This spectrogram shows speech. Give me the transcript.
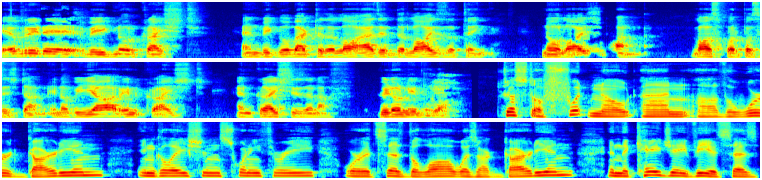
Every day we ignore Christ and we go back to the law as if the law is the thing. No, law is done. Law's purpose is done. You know, we are in Christ and Christ is enough. We don't need the law. Just a footnote on uh, the word guardian in Galatians 23, where it says the law was our guardian. In the KJV, it says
